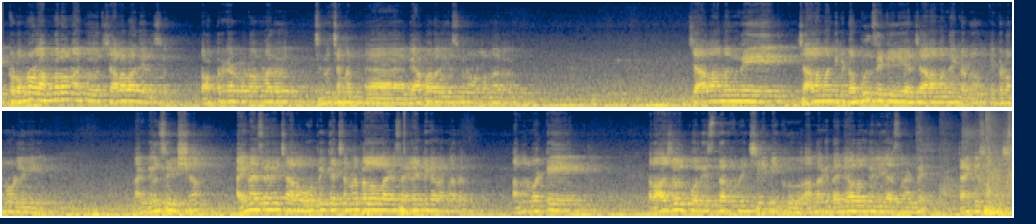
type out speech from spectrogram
ఇక్కడ ఉన్న వాళ్ళందరూ నాకు చాలా బాగా తెలుసు. డాక్టర్ గారు కూడా ఉన్నారు. చిన్న చిన్న వ్యాపారాలు చేసుకునే వాళ్ళు ఉన్నారు. చాలామంది చాలామందికి డబ్బులు సెటిల్ చేయాలి. చాలామంది ఇక్కడ ఇక్కడ ఉన్న వాళ్ళకి నాకు తెలిసిన విషయం. అయినా సరే చాలా ఓపికగా చిన్నపిల్లలాగా సైలెంట్గా ఉన్నారు. అందుని బట్టి రాజోల్ పోలీస్ తరఫు నుంచి మీకు అందరికీ ధన్యవాదాలు తెలియజేస్తున్నానండి. Thank you so much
